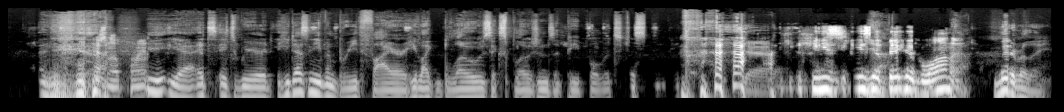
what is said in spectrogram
There's no point. yeah, it's it's weird. He doesn't even breathe fire. He like blows explosions at people. It's just Yeah. He's he's Yeah. a big iguana. yeah, literally.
